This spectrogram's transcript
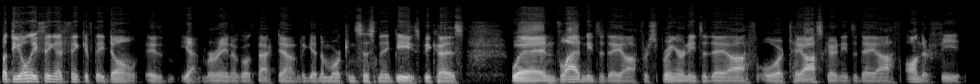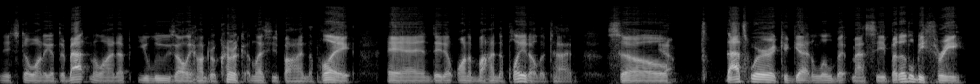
but the only thing I think if they don't is, yeah, Moreno goes back down to get a more consistent ABs because when Vlad needs a day off or Springer needs a day off or Teoscar needs a day off on their feet and they still want to get their bat in the lineup, you lose Alejandro Kirk unless he's behind the plate and they don't want him behind the plate all the time. So yeah. that's where it could get a little bit messy. But it'll be three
